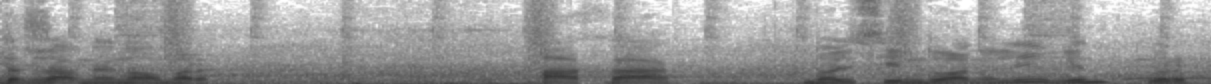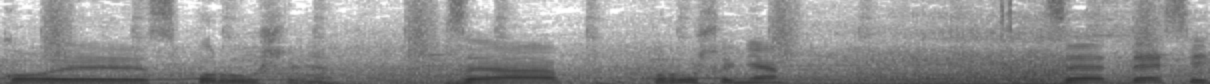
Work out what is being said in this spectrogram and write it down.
державний номер АХ 0720, він е, з порушенням. За порушення це 10,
